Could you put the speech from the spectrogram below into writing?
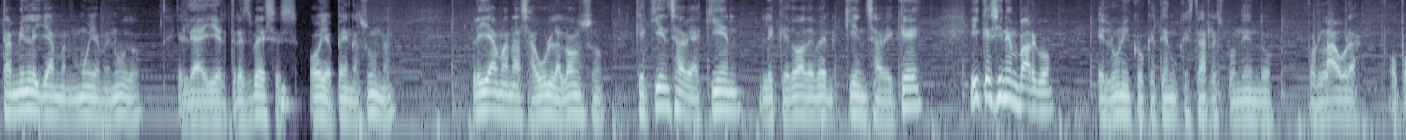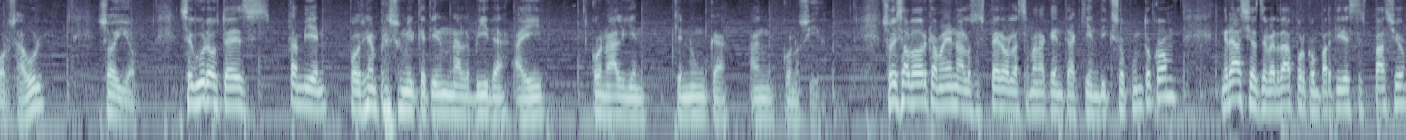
También le llaman muy a menudo, el de ayer tres veces, hoy apenas una le llaman a Saúl Alonso, que quién sabe a quién le quedó a deber quién sabe qué, y que sin embargo, el único que tengo que estar respondiendo por Laura o por Saúl, soy yo. Seguro ustedes también podrían presumir que tienen una vida ahí con alguien que nunca han conocido. Soy Salvador Camarena, los espero la semana que entra aquí en Dixo.com. Gracias de verdad por compartir este espacio,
